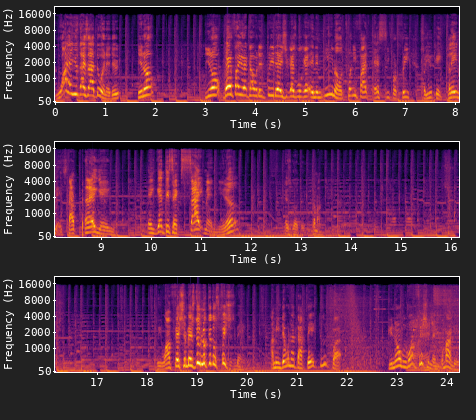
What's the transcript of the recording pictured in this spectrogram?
Why are you guys not doing it, dude? You know? You know, verify your account within three days. You guys will get in an email 25 SC for free so you can claim it, start playing, and get this excitement, you know? Let's go, dude. Come on. We want fishermen. Dude, look at those fishes, man. I mean, they were not that big, dude, but you know, we want fishermen. Come on, dude.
